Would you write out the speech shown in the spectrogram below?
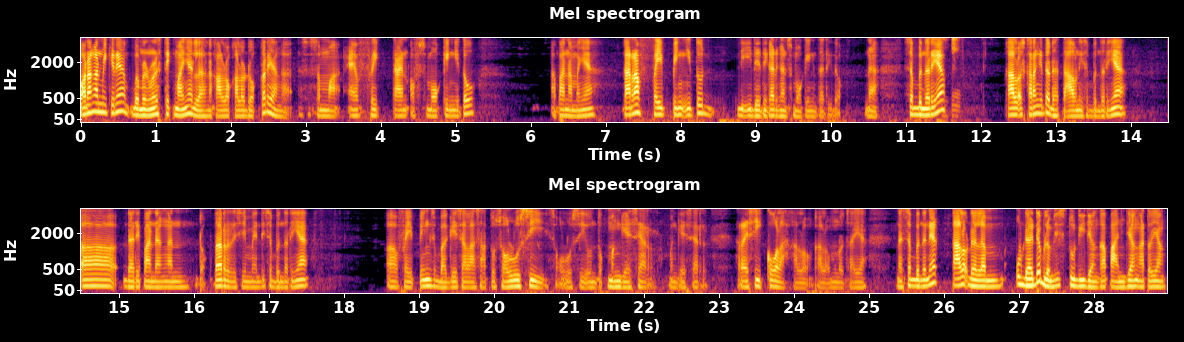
orang kan mikirnya benar-benar stigmanya adalah nah kalau kalau dokter ya nggak semua every kind of smoking itu apa namanya karena vaping itu diidentikan dengan smoking tadi dok. Nah sebenarnya iya. kalau sekarang kita udah tahu nih sebenarnya uh, dari pandangan dokter dari si medis sebenarnya uh, vaping sebagai salah satu solusi, solusi untuk menggeser, menggeser resiko lah kalau kalau menurut saya. Nah sebenarnya kalau dalam udah ada belum sih studi jangka panjang atau yang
